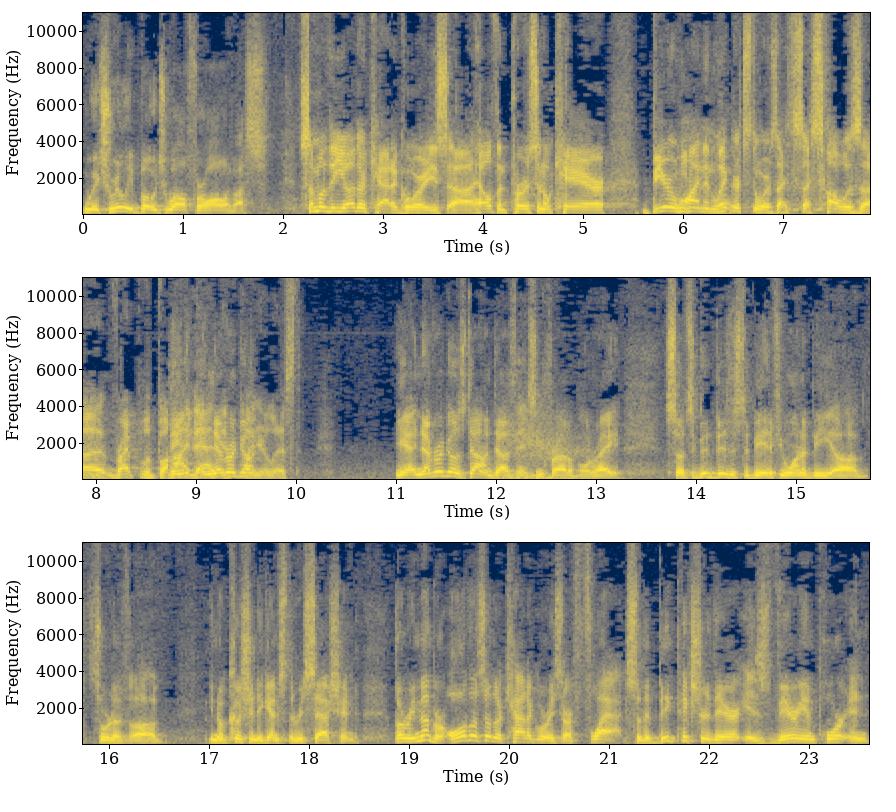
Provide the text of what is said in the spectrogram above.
which really bodes well for all of us. Some of the other categories, uh, health and personal care, beer, wine, and liquor stores, I, I, saw was uh, right behind they, that never go, on your list. Yeah, it never goes down, does it? It's incredible, right? So it's a good business to be in if you want to be uh, sort of, uh, you know, cushioned against the recession. But remember, all those other categories are flat. So the big picture there is very important.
